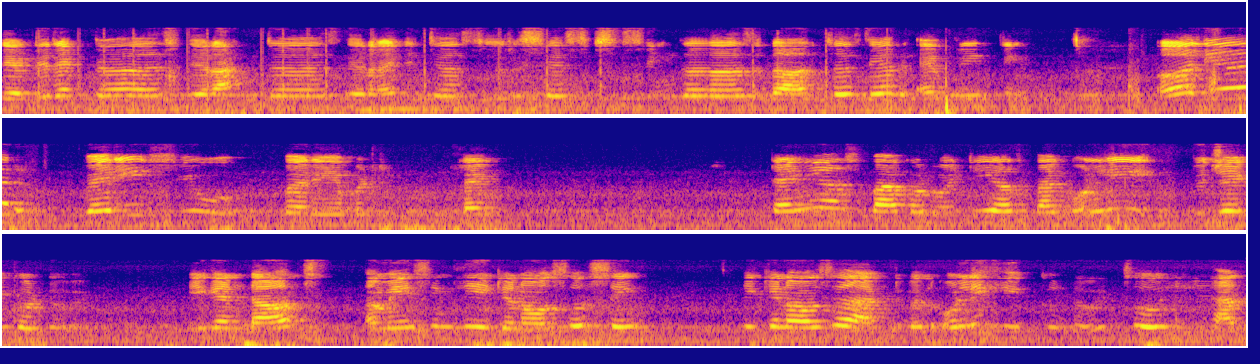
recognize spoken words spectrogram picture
they're directors, they're actors, they're writers, lyricists, singers, dancers, they're everything. Earlier, very few, were able to. Like 10 years back or 20 years back, only Vijay could do it. He can dance amazingly, he can also sing, he can also act well. Only he could do it. So he had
